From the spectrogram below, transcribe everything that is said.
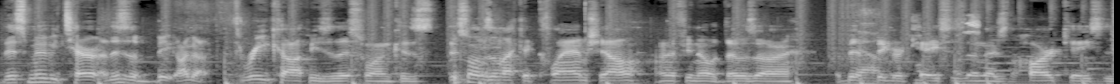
this movie, Terror. This is a big. I got three copies of this one because this one's in like a clamshell. I don't know if you know what those are. A bit Yeah. bigger cases. Then there's the hard cases.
